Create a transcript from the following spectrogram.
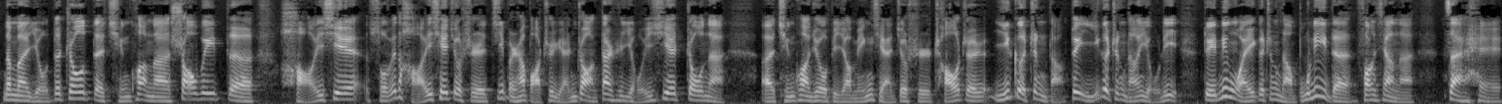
那么有的州的情况呢稍微的好一些，所谓的好一些就是基本上保持原状，但是有一些州呢。呃，情况就比较明显，就是朝着一个政党对一个政党有利，对另外一个政党不利的方向呢，在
